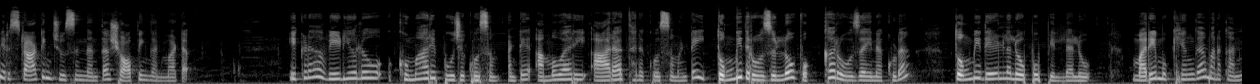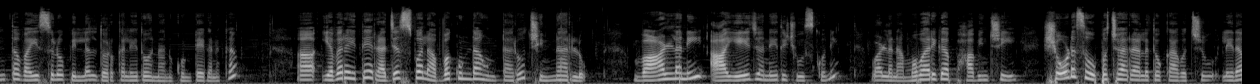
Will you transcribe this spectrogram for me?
మీరు స్టార్టింగ్ చూసిందంతా షాపింగ్ అన్నమాట. ఇక్కడ వీడియోలో కుమారి పూజ కోసం అంటే అమ్మవారి ఆరాధన కోసం అంటే ఈ తొమ్మిది రోజుల్లో ఒక్క రోజైనా కూడా తొమ్మిదేళ్ళలోపు పిల్లలు మరీ ముఖ్యంగా మనకు అంత వయసులో పిల్లలు దొరకలేదు అని అనుకుంటే గనక ఎవరైతే రజస్వలు అవ్వకుండా ఉంటారో చిన్నారులు వాళ్ళని ఆ ఏజ్ అనేది చూసుకొని వాళ్ళని అమ్మవారిగా భావించి షోడశ ఉపచారాలతో కావచ్చు లేదా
